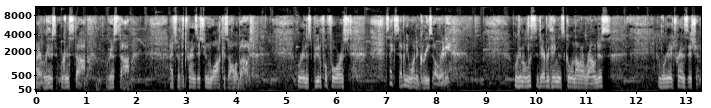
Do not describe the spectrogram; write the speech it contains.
All right, we're gonna, we're gonna stop. We're gonna stop. That's what the transition walk is all about. We're in this beautiful forest. It's like 71 degrees already. We're to listen to everything that's going on around us, and we're going to transition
